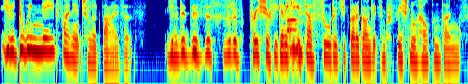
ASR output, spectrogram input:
You know, do we need financial advisors? You know, there's this sort of pressure if you're going to get Um, yourself sorted, you've got to go and get some professional help and things.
